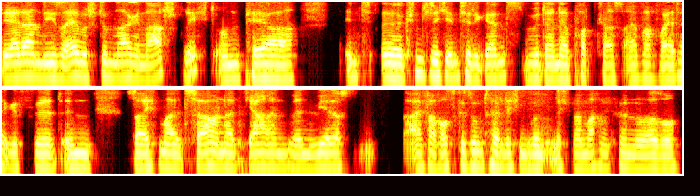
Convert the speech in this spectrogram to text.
der dann dieselbe Stimmlage nachspricht und per in, äh, künstliche Intelligenz wird dann der Podcast einfach weitergeführt in, sag ich mal, 200 Jahren, wenn wir das einfach aus gesundheitlichen Gründen nicht mehr machen können oder so.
